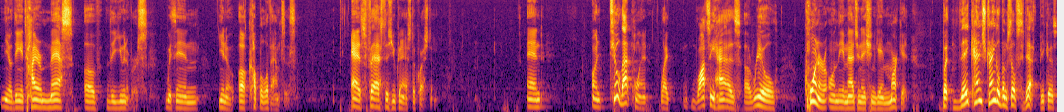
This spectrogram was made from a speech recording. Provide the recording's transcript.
you know the entire mass of the universe within you know a couple of ounces as fast as you can ask the question and until that point like WotC has a real corner on the imagination game market but they can strangle themselves to death because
